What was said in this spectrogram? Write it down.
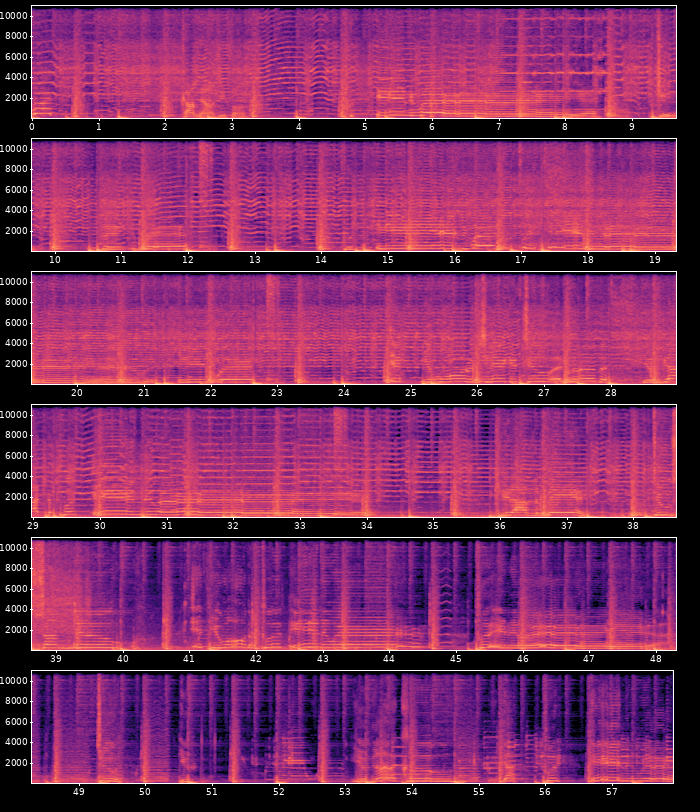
What? Calm down, G-Funk. In the world, yeah. Get it. You've got to put in the work. Get out of the bed, do something new. If you want to put in the work, put in the work. Do Do you? You got a clue? You got to put in the work.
